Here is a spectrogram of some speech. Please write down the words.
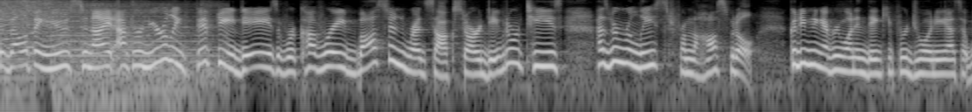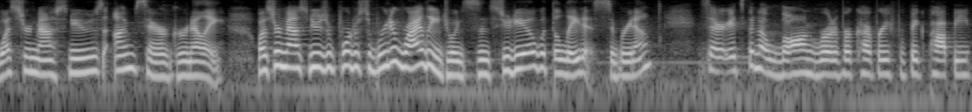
Developing news tonight after nearly 50 days of recovery, Boston Red Sox star David Ortiz has been released from the hospital. Good evening, everyone, and thank you for joining us at Western Mass News. I'm Sarah Gurnelli. Western Mass News reporter Sabrina Riley joins us in studio with the latest. Sabrina? Sarah, it's been a long road of recovery for Big Papi,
